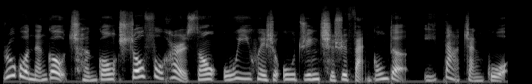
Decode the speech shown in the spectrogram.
如果能够成功收复赫尔松，无疑会是乌军持续反攻的一大战果。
